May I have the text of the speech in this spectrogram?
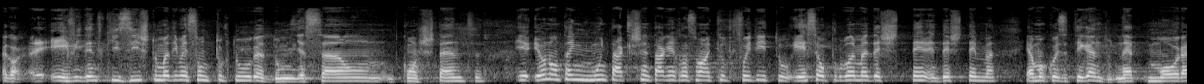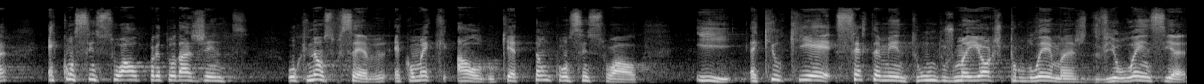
Agora, é evidente que existe uma dimensão de tortura, de humilhação constante. Eu não tenho muito a acrescentar em relação àquilo que foi dito. Esse é o problema deste, deste tema. É uma coisa, tirando Neto Moura, é consensual para toda a gente. O que não se percebe é como é que algo que é tão consensual e aquilo que é certamente um dos maiores problemas de violência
